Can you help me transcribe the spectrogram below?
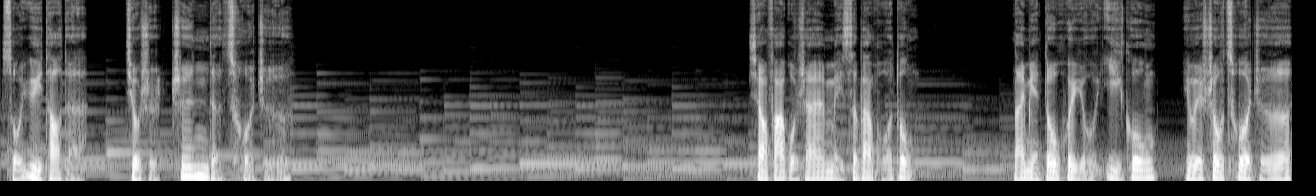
所遇到的就是真的挫折。像法鼓山每次办活动，难免都会有义工因为受挫折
